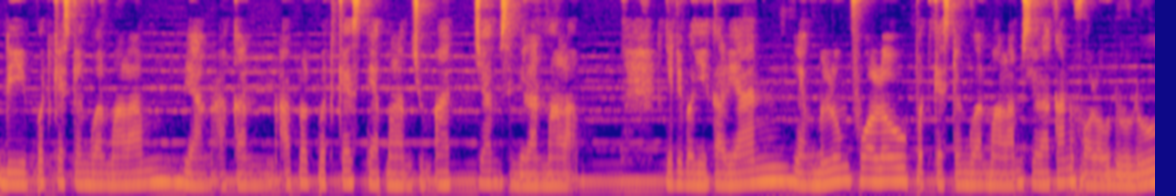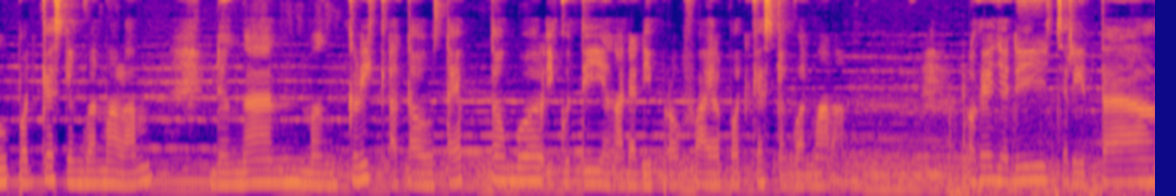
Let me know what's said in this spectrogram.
di podcast gangguan malam yang akan upload podcast setiap malam Jumat jam 9 malam. Jadi bagi kalian yang belum follow podcast Gangguan Malam, silakan follow dulu podcast Gangguan Malam dengan mengklik atau tap tombol ikuti yang ada di profile podcast Gangguan Malam. Oke, jadi cerita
